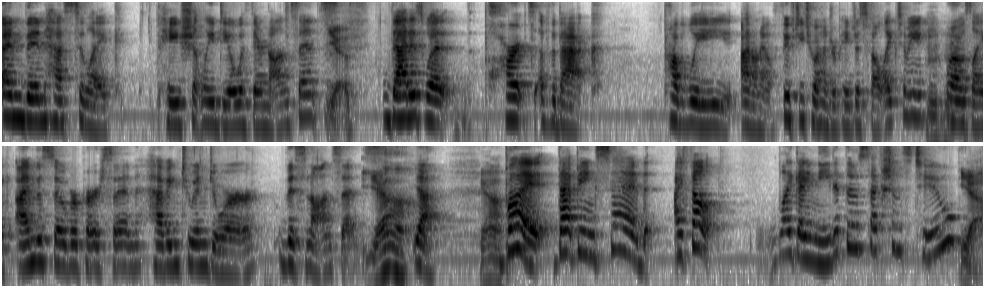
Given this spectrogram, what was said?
and then has to like patiently deal with their nonsense. Yes. that is what parts of the back probably i don't know 50 to 100 pages felt like to me where Mm-hmm. i was like i'm the sober person having to endure this nonsense Yeah. yeah Yeah. but that being said i felt like i needed those sections too Yeah.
